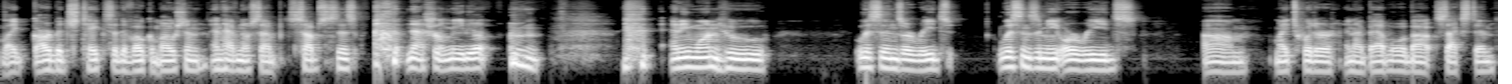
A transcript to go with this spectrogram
like garbage takes that evoke emotion and have no sub- substances. National media anyone who listens or reads listens to me or reads um, my Twitter and I babble about Sexton,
